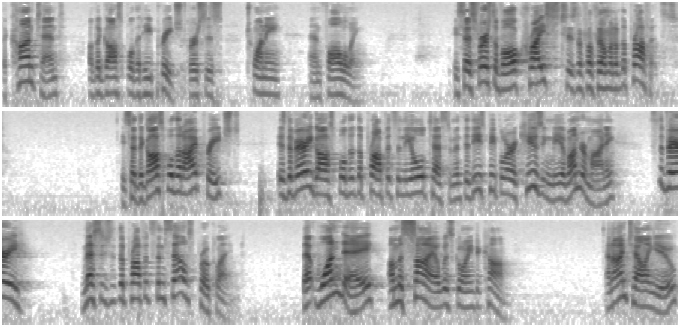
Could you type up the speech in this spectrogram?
The content of the gospel that he preached, verses 20 and following. He says, first of all, Christ is the fulfillment of the prophets. He said, The gospel that I preached is the very gospel that the prophets in the Old Testament, that these people are accusing me of undermining, it's the very message that the prophets themselves proclaimed. That one day a Messiah was going to come. And I'm telling you,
